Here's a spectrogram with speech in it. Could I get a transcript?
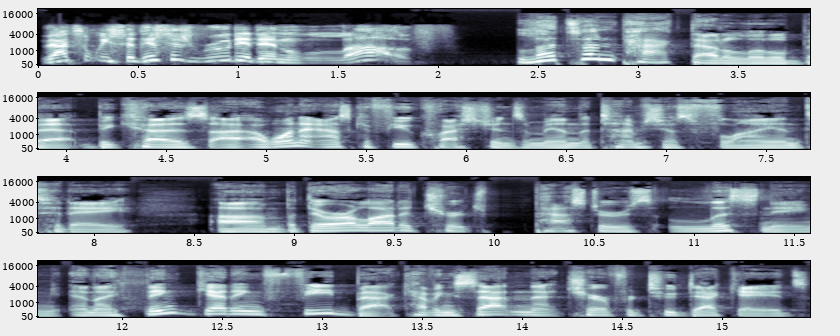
that's what we said this is rooted in love Let's unpack that a little bit because I, I want to ask a few questions. And man, the time's just flying today. Um, but there are a lot of church pastors listening. And I think getting feedback, having sat in that chair for two decades,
